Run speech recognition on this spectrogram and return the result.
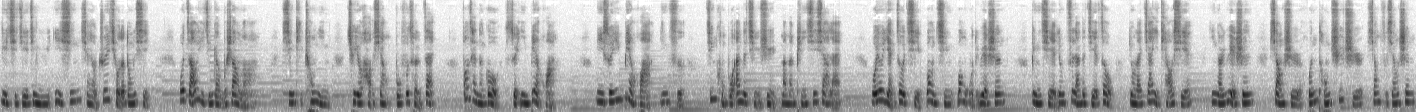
力气竭尽于一心想要追求的东西。我早已经赶不上了啊！心体充盈，却又好像不复存在，方才能够随应变化。你随应变化，因此。惊恐不安的情绪慢慢平息下来，我又演奏起忘情忘我的乐声，并且用自然的节奏用来加以调谐，因而乐声像是魂同曲池相辅相生，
